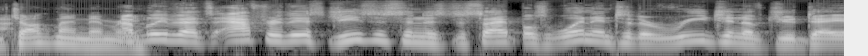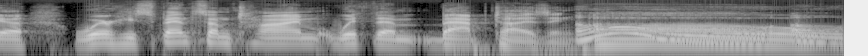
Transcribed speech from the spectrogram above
uh, jog my memory? I believe that's after this, Jesus and his disciples went into the region of Judea where he spent some time with them baptizing. Oh,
